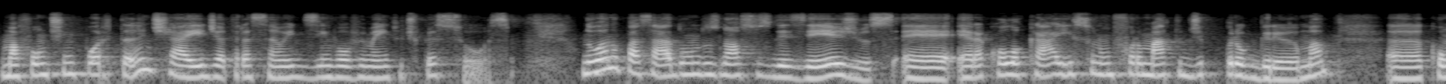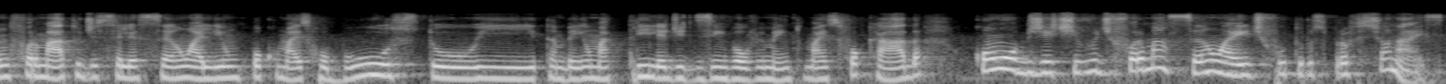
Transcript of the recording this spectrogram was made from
uma fonte importante aí de atração e desenvolvimento de pessoas pessoas. No ano passado, um dos nossos desejos é, era colocar isso num formato de programa, uh, com um formato de seleção ali um pouco mais robusto e também uma trilha de desenvolvimento mais focada, com o objetivo de formação aí de futuros profissionais.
